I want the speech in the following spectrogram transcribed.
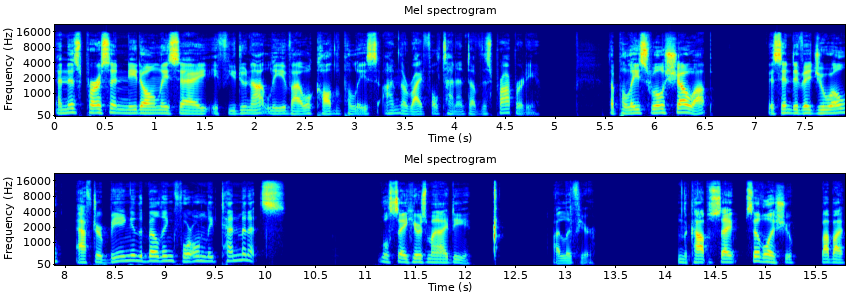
And this person need only say, If you do not leave, I will call the police. I'm the rightful tenant of this property. The police will show up. This individual, after being in the building for only 10 minutes, will say, Here's my ID. I live here. And the cops say, Civil issue. Bye bye.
